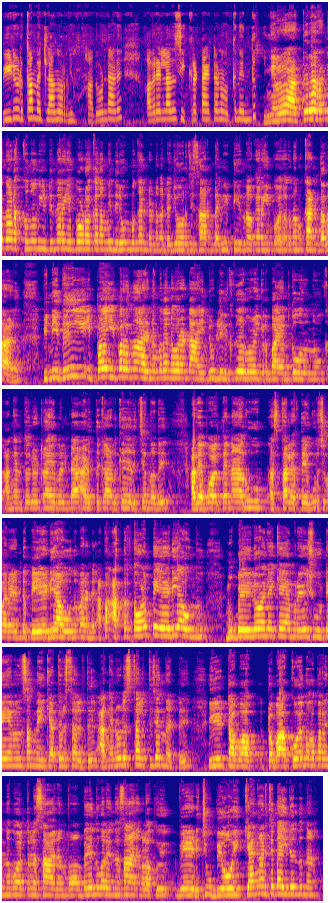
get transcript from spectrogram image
വീഡിയോ എടുക്കാൻ പറ്റില്ല എന്ന് പറഞ്ഞു. അതുകൊണ്ടാണ് അവരെല്ലാം അത് സീക്രട്ട് ആയിട്ടാണ് വെക്കുന്നത്. എന്ത് ഇങ്ങനെ രാത്രി ഇറങ്ങി നടക്കുന്നു. വീട്ടിൽ നിന്ന് ഇറങ്ങിയപ്പോഴൊക്കെ നമ്മൾ ഇതിനു മുമ്പ് കണ്ടിട്ടുണ്ട്. മറ്റേ ജോർജ് സാറിന്റെ വീട്ടിൽ നിന്നൊക്കെ ഇറങ്ങിപ്പോയതൊക്കെ നമുക്ക് കണ്ടതാണ്. പിന്നെ ഇത് ഇപ്പൊ ഈ പറയുന്ന അരുണിമ തന്നെ പറയണ്ട അതിന്റെ ഉള്ളിലേക്ക് കയറുമ്പോൾ ഭയങ്കര ഭയം തോന്നുന്നു. അങ്ങനത്തെ ഒരു ട്രൈബലിന്റെ കാണാൻ കയറി ചെന്നത്. അതേപോലെ തന്നെ ആ റൂ സ്ഥലത്തെ കുറിച്ച് പറയുന്നുണ്ട് പേടിയാവും എന്ന് പറയുന്നുണ്ട് അപ്പൊ അത്രത്തോളം പേടിയാവുന്നു. മൊബൈലോ അല്ലെ ക്യാമറയോ ഷൂട്ട് ചെയ്യാനൊന്നും സമ്മതിക്കാത്ത ഒരു സ്ഥലത്ത് അങ്ങനെയുള്ള സ്ഥലത്ത് ചെന്നിട്ട് ഈ ടൊബാ ടൊബാക്കോ എന്നൊക്കെ പറയുന്ന പോലത്തുള്ള സാധനം മോംബൈ എന്ന് പറയുന്ന സാധനങ്ങളൊക്കെ മേടിച്ച് ഉപയോഗിക്കാൻ കാണിച്ച ധൈര്യം എന്താണ്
